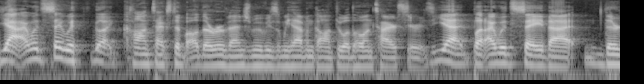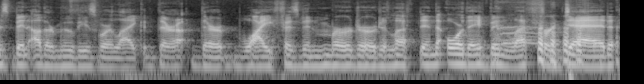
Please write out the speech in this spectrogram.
Yeah, I would say with like context of other revenge movies, and we haven't gone through the whole entire series yet, but I would say that there's been other movies where like their their wife has been murdered and left in, or they've been left for dead,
